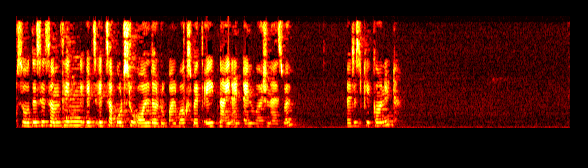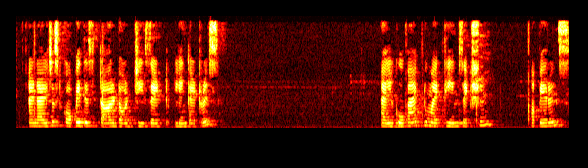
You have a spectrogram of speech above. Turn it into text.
so this is something it's it supports to all the Drupal works with 8 9 and 10 version as well. I'll just click on it. And I'll just copy this tar.gz link address. I'll go back to my theme section, appearance,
